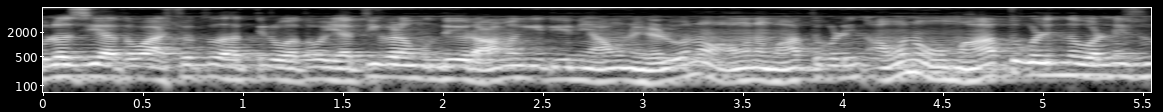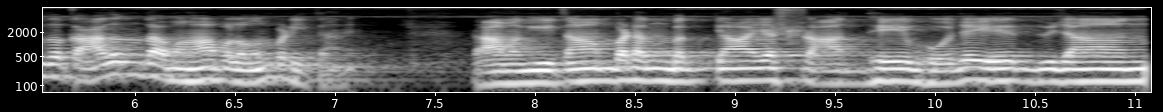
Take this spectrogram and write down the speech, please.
ತುಳಸಿ ಅಥವಾ ಅಶ್ವತ್ಥದ ಹತ್ತಿರು ಅಥವಾ ಯತಿಗಳ ಮುಂದೆ ರಾಮಗೀತೆಯನ್ನು ಯಾವನು ಹೇಳುವನೋ ಅವನ ಮಾತುಗಳಿಂದ ಅವನು ಮಾತುಗಳಿಂದ ವರ್ಣಿಸುವುದಕ್ಕಾಗದಂತಹ ಮಹಾಫಲವನ್ನು ಪಡೀತಾನೆ। ರಾಮಗೀತಾಂ ಪಠನ್ ಭಕ್ತ್ಯಾಯ ಶ್ರಾದ್ಧೆ ಭೋಜಯೇ ದ್ವಿಜಾನ್।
